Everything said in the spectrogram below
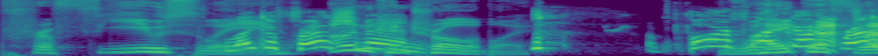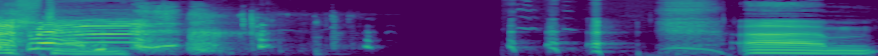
profusely, Like a freshman. Uncontrollably. Barf Like like, a, a freshman. Um,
